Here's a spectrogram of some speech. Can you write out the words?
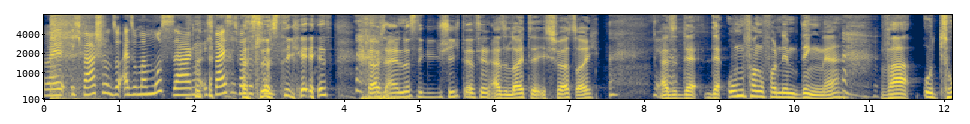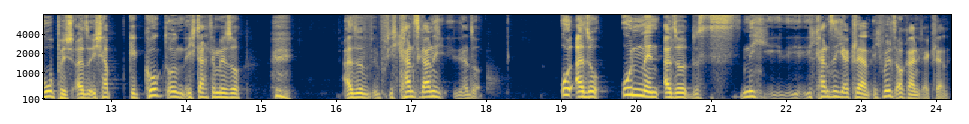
Weil ich war schon so, also man muss sagen, ich weiß nicht, was das Lustige ist, darf ich eine lustige Geschichte erzählen? Also Leute, ich schwör's euch, Ja. also der, der Umfang von dem Ding, ne, war utopisch. Also ich habe geguckt und ich dachte mir so, also ich kann es gar nicht, also, also unmen, also das ist nicht, ich kann es nicht erklären. Ich will es auch gar nicht erklären.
